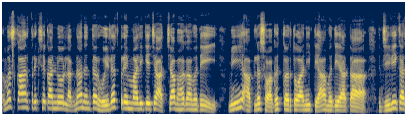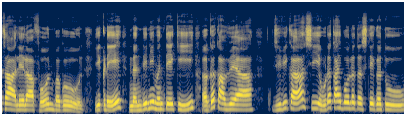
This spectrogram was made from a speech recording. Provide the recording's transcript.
नमस्कार प्रेक्षकांनो लग्नानंतर होईलच प्रेम मालिकेच्या आजच्या भागामध्ये. मी आपलं स्वागत करतो आणि त्यामध्ये आता जीविकाचा आलेला फोन बघून इकडे नंदिनी म्हणते की अगं काव्या जीविकाशी एवढं काय बोलत असते ग तू?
